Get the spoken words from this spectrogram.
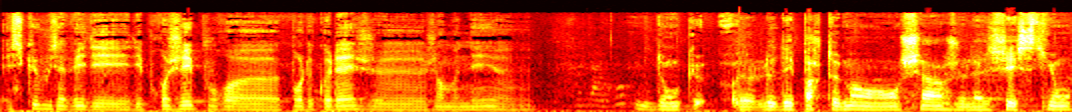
est-ce que vous avez des, des projets pour, euh, pour le collège euh, Jean Monnet donc euh, le département en charge de la gestion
